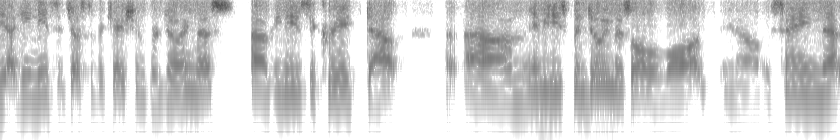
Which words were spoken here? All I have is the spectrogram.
Yeah, he needs a justification for doing this. Um, he needs to create doubt. Uh, um, I mean, he's been doing this all along, you know, saying that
